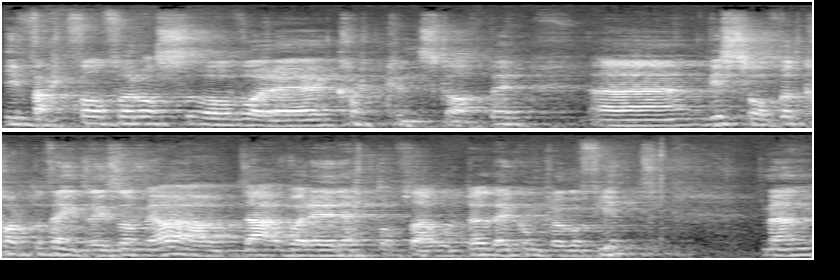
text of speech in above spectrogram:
I hvert fall for oss og våre kartkunnskaper. Uh, vi så på et kart og tenkte liksom ja, ja, det er bare rett opp der borte. Det kommer til å gå fint. Men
